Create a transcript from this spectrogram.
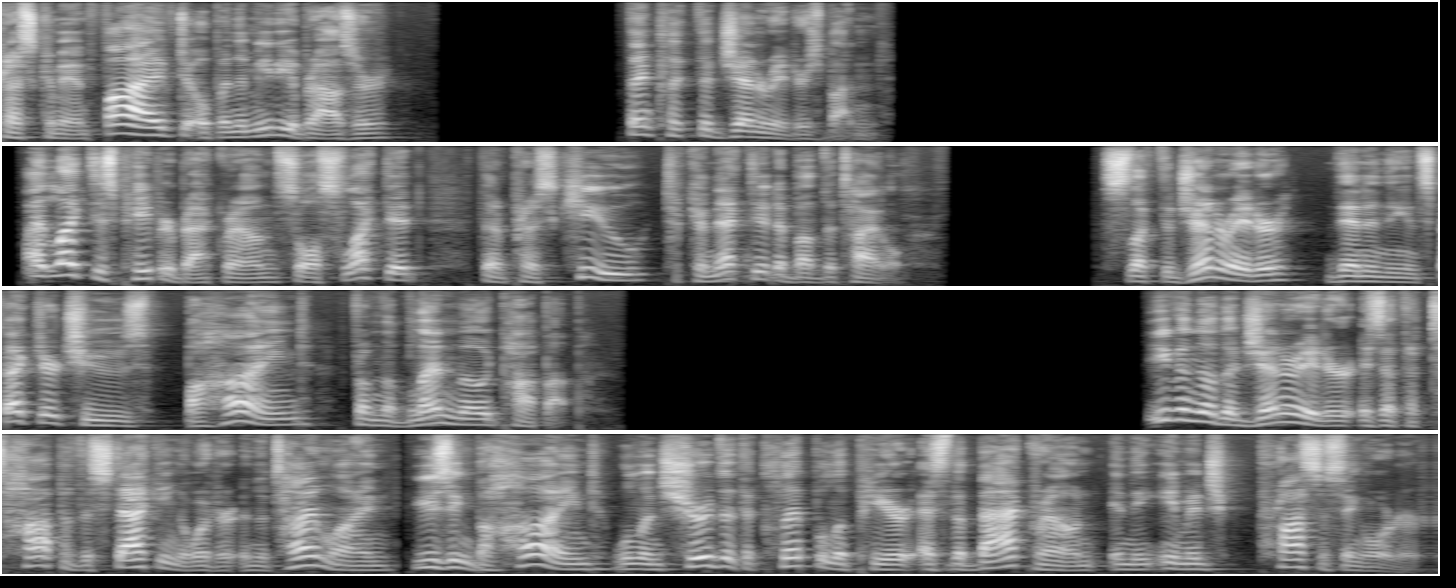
Press Command 5 to open the media browser, then click the Generators button. I like this paper background, so I'll select it, then press Q to connect it above the title. Select the generator, then in the inspector choose Behind from the Blend Mode pop-up. Even though the generator is at the top of the stacking order in the timeline, using Behind will ensure that the clip will appear as the background in the image processing order.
